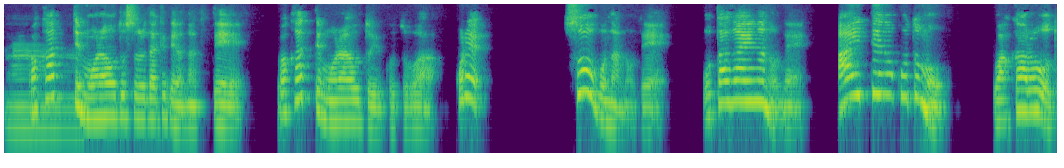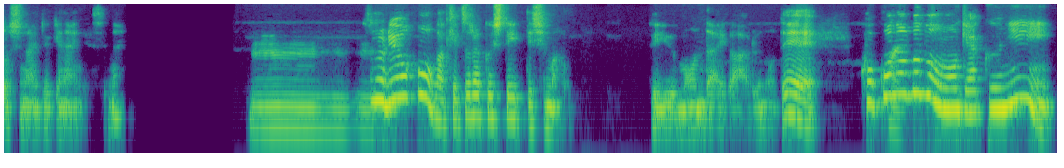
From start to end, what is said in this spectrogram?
分かってもらおうとするだけではなくて、分かってもらうということは、これ、相互なので、お互いなので、相手のことも分かろうとしないといけないんですよね。うんその両方が欠落していってしまうっていう問題があるので、ここの部分を逆に、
